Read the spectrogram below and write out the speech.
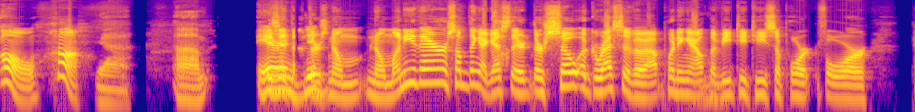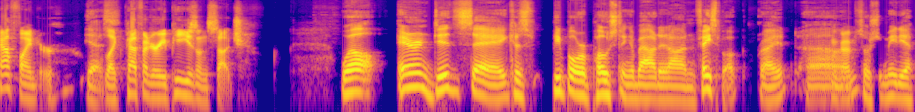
Oh, huh. Yeah. Um, Is it that did- there's no no money there or something? I guess they're they're so aggressive about putting out Mm-hmm. the VTT support for Pathfinder, yes like Pathfinder APs and such. Well, Aaron did say because people were posting about it on Facebook, right? Um, Okay. Social media.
